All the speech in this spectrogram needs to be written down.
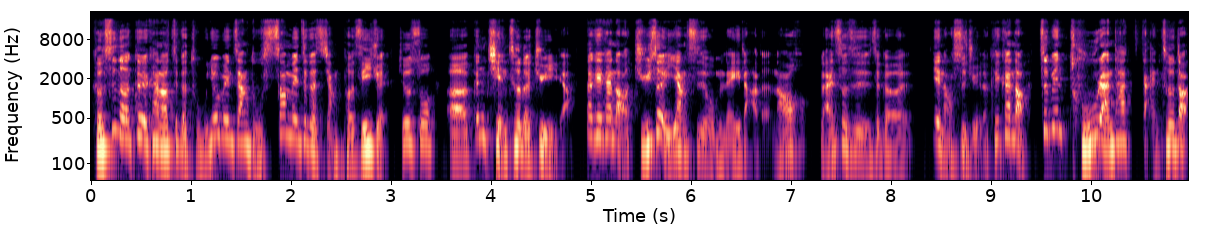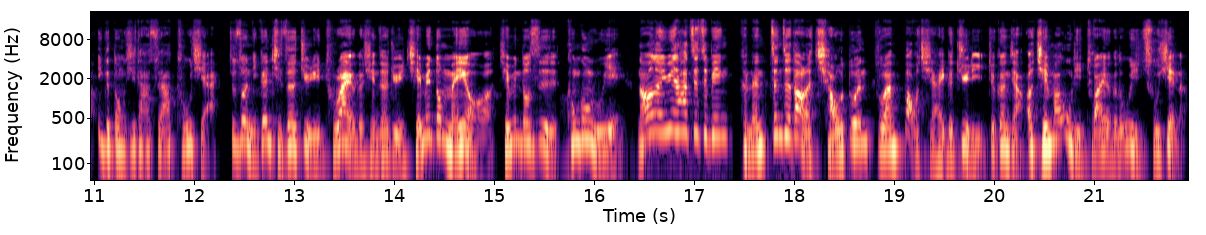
可是呢，各位看到这个图，右边这张图上面这个讲 position，就是说，呃，跟前车的距离啊。那可以看到，橘色一样是我们雷达的，然后蓝色是这个。电脑视觉的可以看到，这边突然它感测到一个东西，它所以它凸起来，就说你跟前车距离突然有个前车距离，前面都没有哦，前面都是空空如也。然后呢，因为它在这边可能侦测到了桥墩突然爆起来一个距离，就跟讲哦，前方物体突然有个物体出现了。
